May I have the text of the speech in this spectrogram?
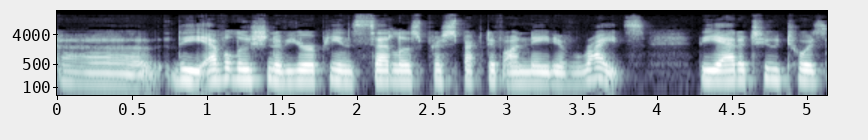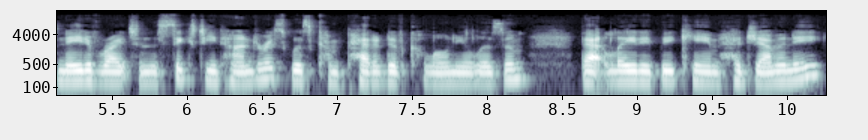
uh, the evolution of European settlers' perspective on native rights. The attitude towards native rights in the 1600s was competitive colonialism. That later became hegemony,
